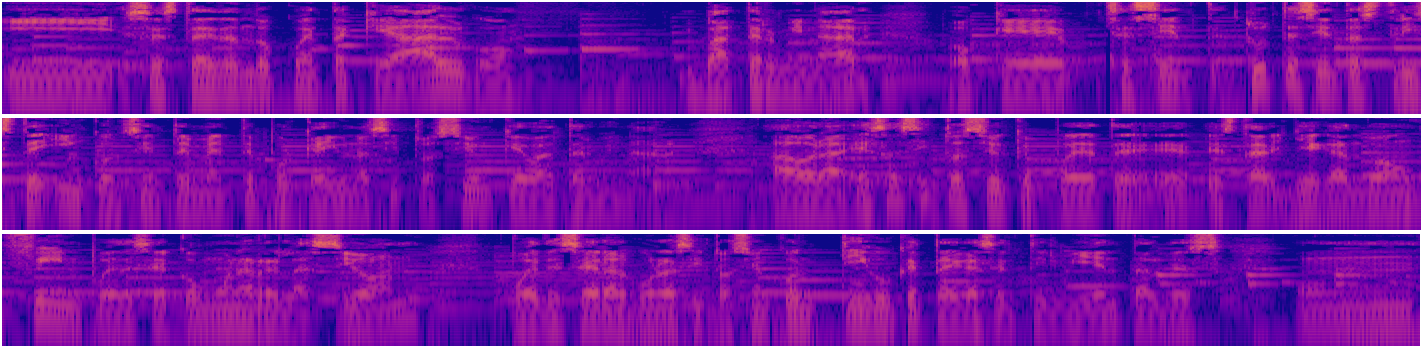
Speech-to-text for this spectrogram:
y se está dando cuenta que algo va a terminar o que se siente, tú te sientas triste inconscientemente porque hay una situación que va a terminar. Ahora, esa situación que puede te, estar llegando a un fin puede ser como una relación, puede ser alguna situación contigo que te haga sentir bien, tal vez un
